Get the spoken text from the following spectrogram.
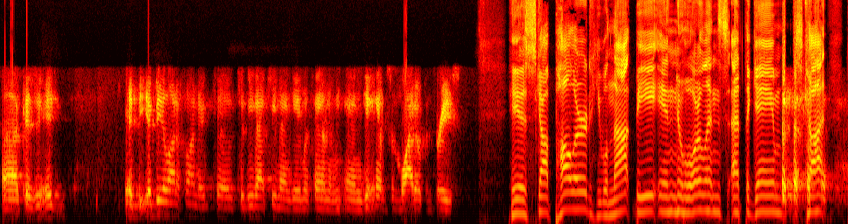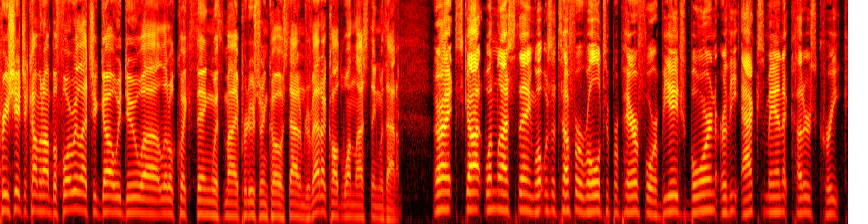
because uh, it it'd be, it'd be a lot of fun to, to, to do that two man game with him and, and get him some wide open threes. He is Scott Pollard. He will not be in New Orleans at the game. Scott, appreciate you coming on. Before we let you go, we do a little quick thing with my producer and co host Adam Dravetta called One Last Thing with Adam. All right, Scott, one last thing. What was a tougher role to prepare for, BH Born or the Axeman at Cutter's Creek?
